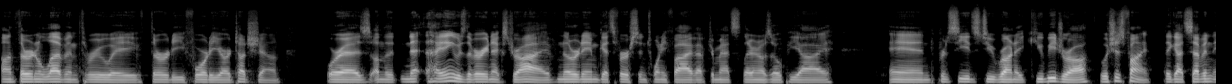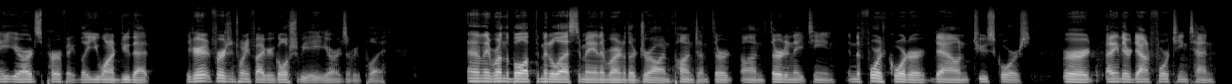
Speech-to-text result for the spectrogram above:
on third and 11 threw a 30, 40 yard touchdown. Whereas on the, ne- I think it was the very next drive, Notre Dame gets first and 25 after Matt Salerno's OPI and proceeds to run a QB draw, which is fine. They got seven, eight yards, perfect. Like you want to do that. If you're at first and 25, your goal should be eight yards every play. And they run the ball up the middle Estime and they run another draw and punt on third on third and 18. In the fourth quarter, down two scores, or I think they're down 14-10.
